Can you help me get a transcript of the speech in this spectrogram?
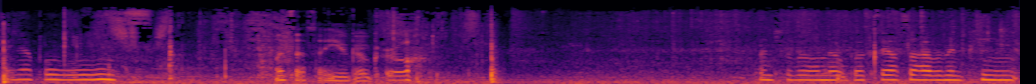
Pineapples. Let that say you go, girl. Bunch of little notebooks. They also have them in pink.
